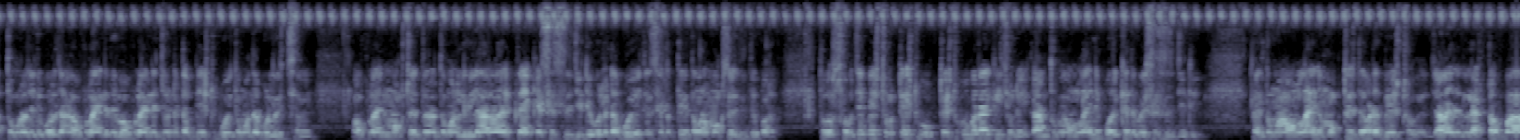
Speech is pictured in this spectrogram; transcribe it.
আর তোমরা যদি বলো যে আমি অফলাইনে দেবো অফলাইনের জন্য একটা বেস্ট বই তোমাদের বলে দিচ্ছি আমি। অফলাইন মক্সের ধরে তোমার Leela Roy crack SSC GD বলে একটা বই আছে সেটার থেকে তোমরা মক্সে দিতে পারো। তো সবচেয়ে বেস্ট হবে টেক্সট বুক টেক্সট বুকের আর কিছু নেই, কারণ তুমি অনলাইনে পরীক্ষা দেবে এসএসসি জিডি তাহলে তোমার অনলাইনে মক টেস্ট দেওয়াটা বেস্ট হবে। যারা ল্যাপটপ বা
